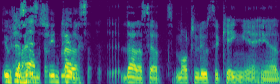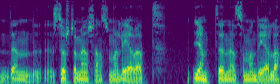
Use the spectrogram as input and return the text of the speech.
Utan Precis, hänsyn lära till... sig, lära sig att Martin Luther King är, är den största människan som har levat jämte Nelson Mandela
